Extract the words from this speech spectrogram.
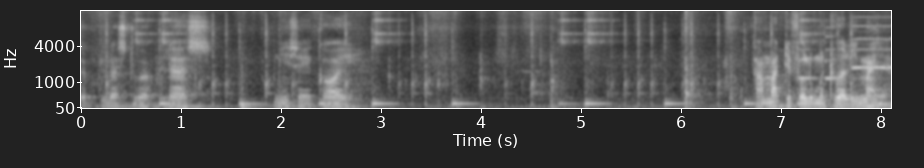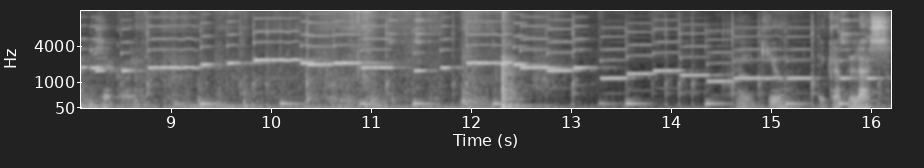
11 12 ini sekoi tamat di volume 25 ya ini sekoi IQ 13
